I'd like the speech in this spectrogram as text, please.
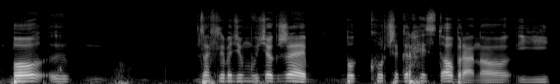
bo y, za chwilę będziemy mówić o grze, bo kurczę, gra jest dobra, no i,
